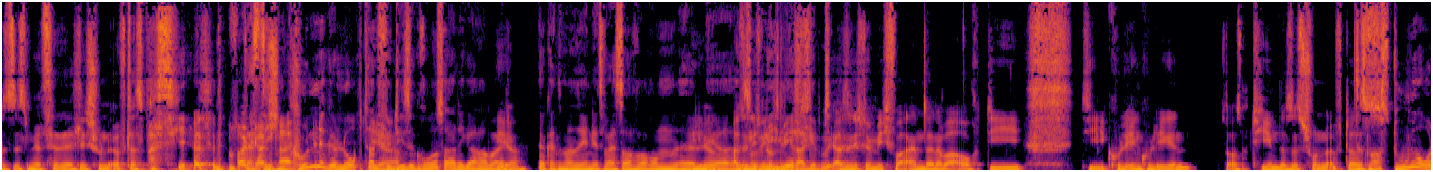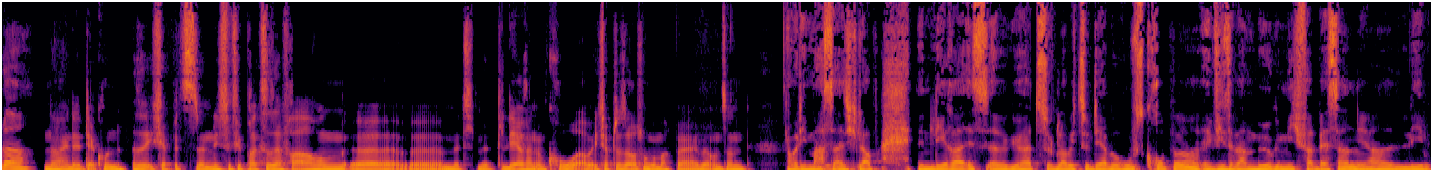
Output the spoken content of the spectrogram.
es ist mir jetzt tatsächlich schon öfters passiert. Dass dich ein. Kunde gelobt hat Ja. für diese großartige Arbeit? Ja. Ja, kannst du mal sehen. Jetzt weißt du auch, warum äh, Ja, Lehrer, also so nicht nur mich, Lehrer gibt. also nicht nur mich, vor allem dann aber auch die, die Kollegen, Kolleginnen so aus dem Team. Das ist schon öfters. Das machst du oder? Nein, der, der Kunde. Also ich habe jetzt nicht so viel Praxiserfahrung äh, äh, mit, mit Lehrern und Co., aber ich habe das auch schon gemacht bei, bei unseren. Aber die Masse, also ich glaube, ein Lehrer ist, äh, gehört, glaube ich, zu der Berufsgruppe, äh, wie sie man möge mich verbessern, ja, lieb-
